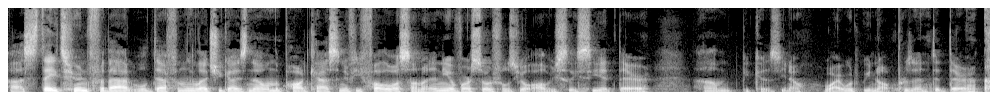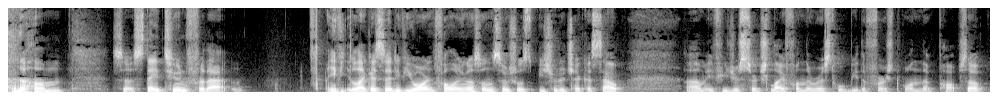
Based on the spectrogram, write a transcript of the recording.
uh, stay tuned for that. We'll definitely let you guys know on the podcast. And if you follow us on any of our socials, you'll obviously see it there. Um, because, you know, why would we not present it there? um, so stay tuned for that. If like I said, if you aren't following us on socials, be sure to check us out. Um, if you just search Life on the Wrist, will be the first one that pops up.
